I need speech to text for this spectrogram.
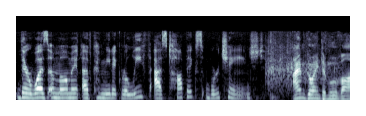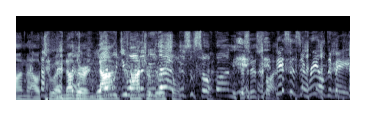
There was a moment of comedic relief as topics were changed. I'm going to move on now to another non-controversial. This is so fun. this is fun. This is a real debate.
